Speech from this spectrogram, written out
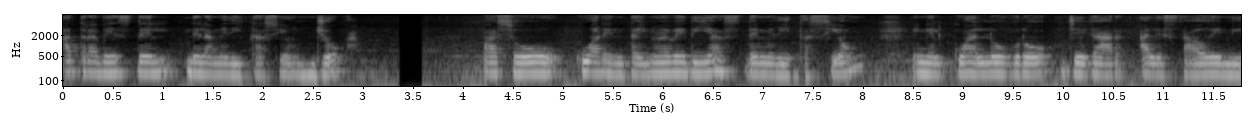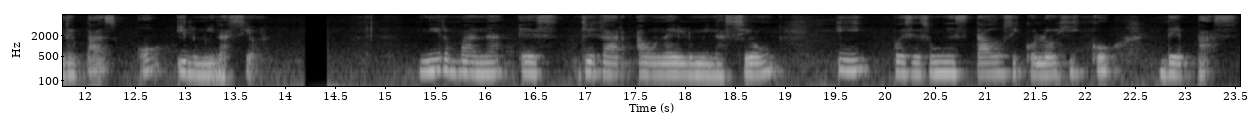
a través de la meditación yoga. Pasó 49 días de meditación en el cual logró llegar al estado de nirvana o iluminación. Nirvana es llegar a una iluminación y pues es un estado psicológico de paz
